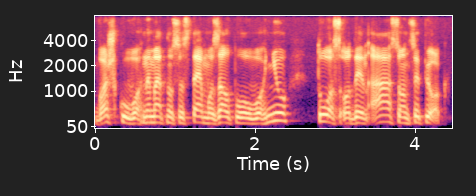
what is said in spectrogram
важку вогнеметну систему залпового вогню ТОС 1 А Сонцепьок.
